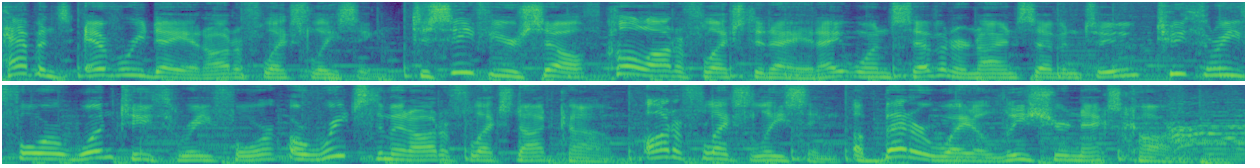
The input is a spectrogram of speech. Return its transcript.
Happens every day at Autoflex Leasing. To see for yourself, call Autoflex today at 817 or 972 234 1234 or reach them at Autoflex.com. Autoflex Leasing, a better way to lease your next car.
